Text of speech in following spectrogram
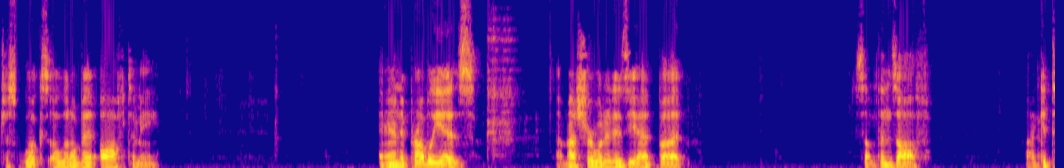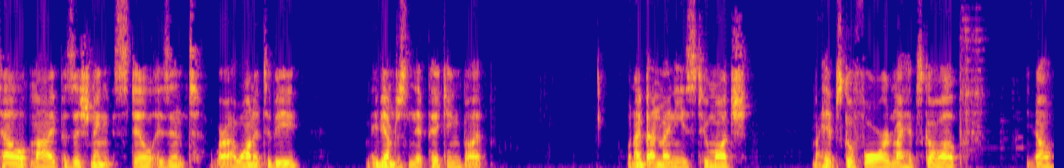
just looks a little bit off to me. And it probably is. I'm not sure what it is yet, but something's off. I could tell my positioning still isn't where I want it to be. Maybe I'm just nitpicking, but when I bend my knees too much, my hips go forward, my hips go up, you know,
